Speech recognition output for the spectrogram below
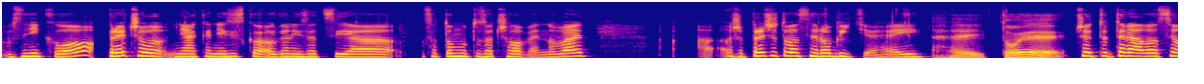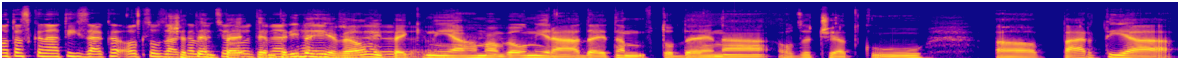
vzniklo, prečo nejaká nezisková organizácia sa tomuto začala venovať a že prečo to vlastne robíte, hej? Hej, to je... Čo je teda vlastne otázka na tých základ, otcov zakladateľov? Ten, ten teda, príbeh hej, je veľmi že... pekný, ja ho mám veľmi ráda, je tam to DNA od začiatku. Uh, partia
